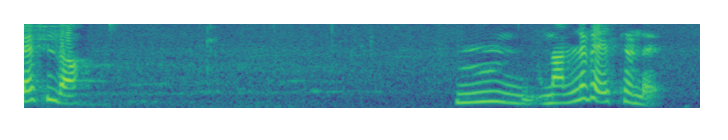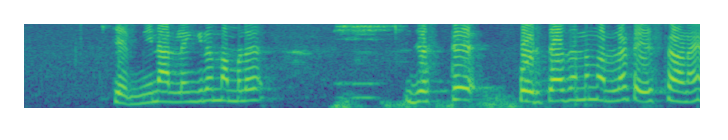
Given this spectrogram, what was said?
ടേസ്റ്റ് ഉണ്ടോ? നല്ല ടേസ്റ്റ് ഉണ്ട്. ചെമ്മീൻ അല്ലെങ്കിലും നമ്മൾ ജസ്റ്റ് പൊരിച്ചാൽ തന്നെ നല്ല ടേസ്റ്റ് ആണ്.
